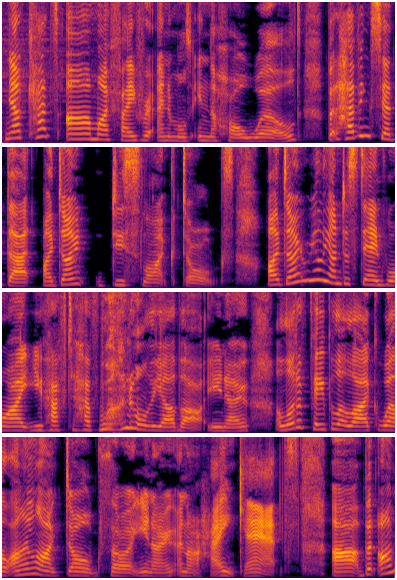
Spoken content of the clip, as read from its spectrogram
Now, cats are my favourite animals in the whole world, but having said that, I don't dislike dogs. I don't really understand why you have to have one or the other, you know? A lot of people are like, well, I like dogs, so, you know, and I hate cats. Uh, but I'm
